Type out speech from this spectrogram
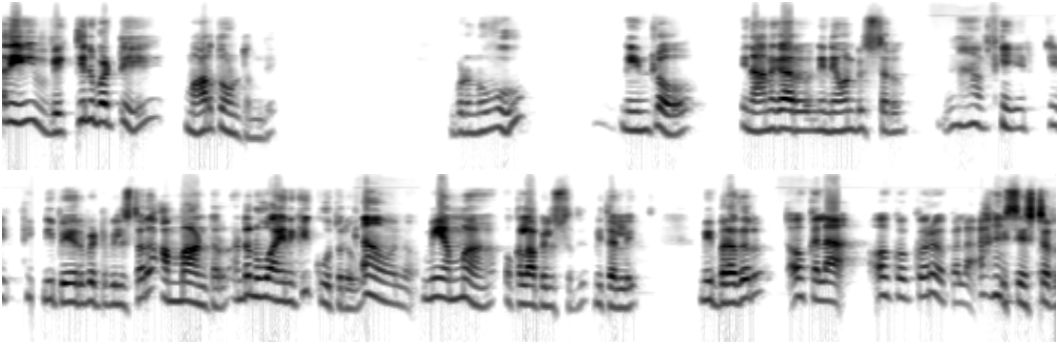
అది వ్యక్తిని బట్టి మారుతూ ఉంటుంది. ఇప్పుడు నువ్వు నీ ఇంట్లో మీ నాన్నగారు నిన్ను ఏమని పిలుస్తారు నా పేరు పెట్టి. నీ పేరు పెట్టి పిలుస్తారు? అమ్మ అంటారు. అంటే నువ్వు ఆయనకి కూతురు. అవును. మీ అమ్మ ఒకలా పిలుస్తుంది మీ తల్లి. మీ బ్రదర్ ఒకలా ఒక్కొక్కరు ఒకలా. మీ సిస్టర్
